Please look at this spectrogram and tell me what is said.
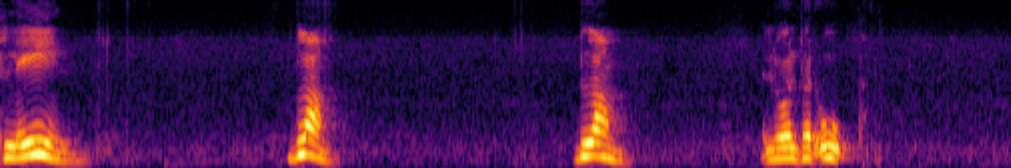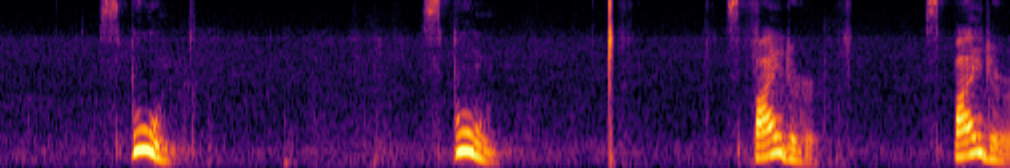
plane plum plum اللي هو البرقوق spoon spoon spider spider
